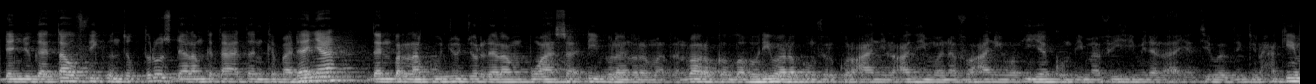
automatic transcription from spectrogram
dan juga taufik untuk terus dalam ketaatan kepadanya dan berlaku jujur dalam puasa di bulan Ramadan. Barakallahu li wa lakum fil Qur'anil azim wa nafa'ani wa iyyakum bima fihi minal ayati wa dzikril hakim.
